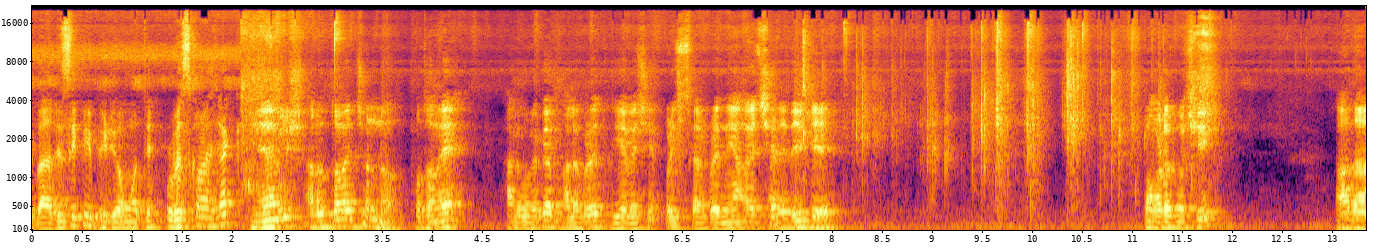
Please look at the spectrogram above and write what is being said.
এবার রেসিপি ভিডিওর মধ্যে প্রবেশ করা যাক। নিরামিষ আলুর দমের জন্য প্রথমে আলুগুলোকে ভালো করে ধুয়ে বেছে পরিষ্কার করে নেওয়া হয়েছে। এদিকে টমেটো কুচি, আদা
